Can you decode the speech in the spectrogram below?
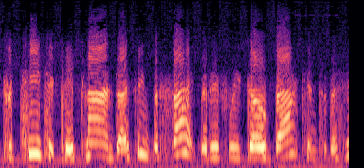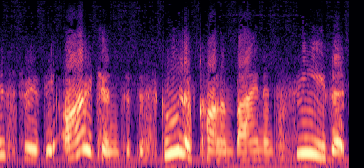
strategically planned, I think the fact that if we go back into the history of the origins of the school of Columbine and see that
